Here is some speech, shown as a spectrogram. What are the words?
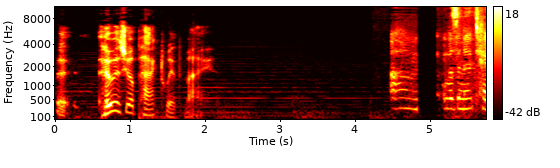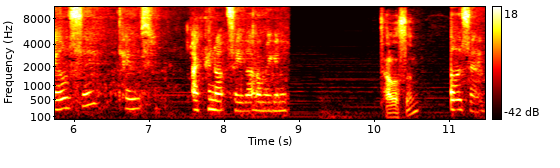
Who is your pact with, May? Um, wasn't it Tails say? Tails? I cannot say that. Oh my goodness. Taliesin? Tellison.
